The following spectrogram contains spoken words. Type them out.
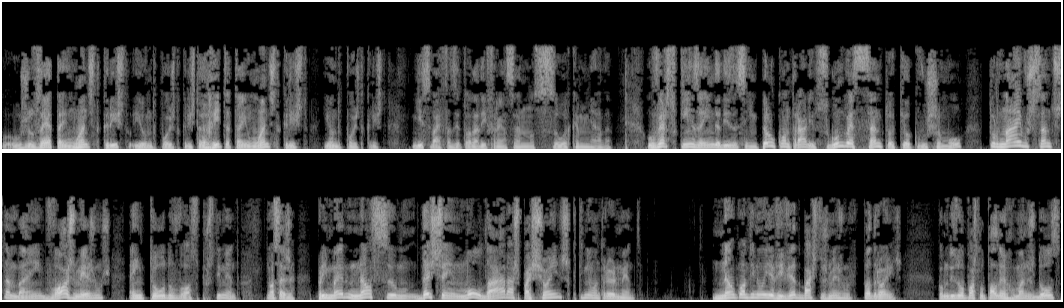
O José tem um antes de Cristo e um depois de Cristo. A Rita tem um antes de Cristo e um depois de Cristo. E isso vai fazer toda a diferença na sua caminhada. O verso 15 ainda diz assim, Pelo contrário, segundo é santo aquele que vos chamou, tornai-vos santos também, vós mesmos, em todo o vosso procedimento. Ou seja, primeiro não se deixem moldar às paixões que tinham anteriormente. Não continuem a viver debaixo dos mesmos padrões. Como diz o apóstolo Paulo em Romanos 12,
